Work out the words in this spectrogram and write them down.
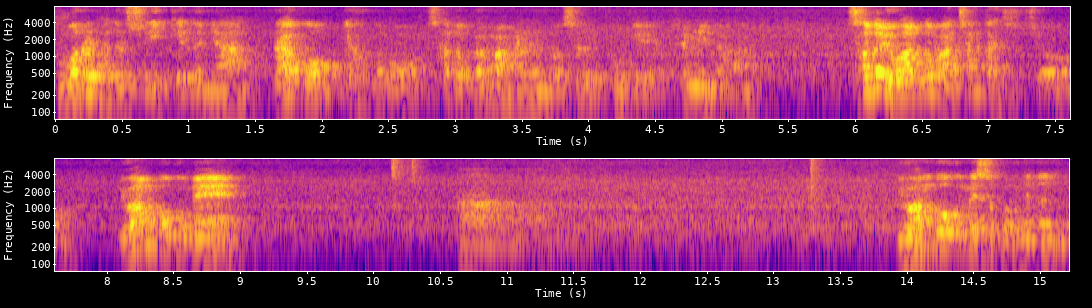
구원을 받을 수 있겠느냐라고 야고보 사도가 말하는 것을 보게 됩니다. 사도 요한도 마찬가지죠. 요한복음에 아, 요한복음에서 보면은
